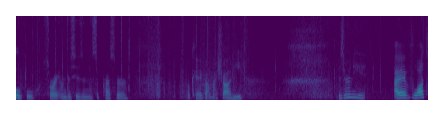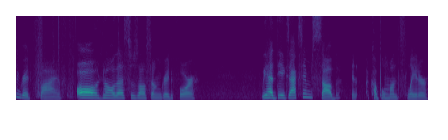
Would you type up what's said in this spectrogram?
Ooh, ooh, sorry, I'm just using the suppressor. Okay, I got my shoddy. Is there any. I have lots in grade 5. Oh, no, this was also in grade 4. We had the exact same sub in a couple months later.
